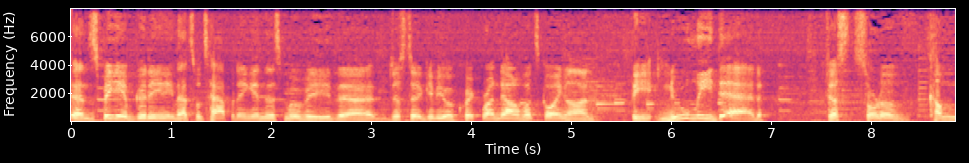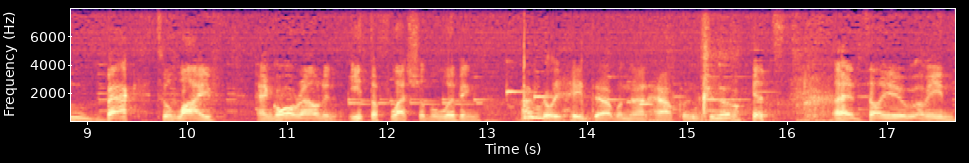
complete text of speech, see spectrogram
and speaking of good eating, that's what's happening in this movie. The just to give you a quick rundown of what's going on, the newly dead just sort of come back to life and go around and eat the flesh of the living. I really hate that when that happens. You know. It's, I tell you, I mean,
